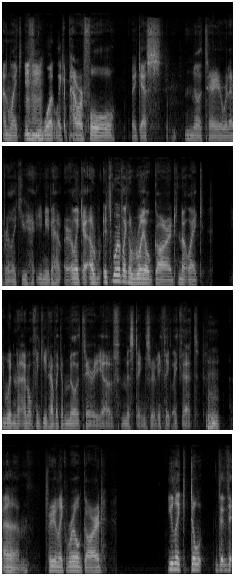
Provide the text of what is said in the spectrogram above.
And like if you Mhm. want like a powerful I guess military or whatever, like you you need to have or like a, a it's more of like a royal guard, not like you wouldn't I don't think you'd have like a military of mistings or anything like that. Mhm. Um for your like royal guard, you like don't the, the,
